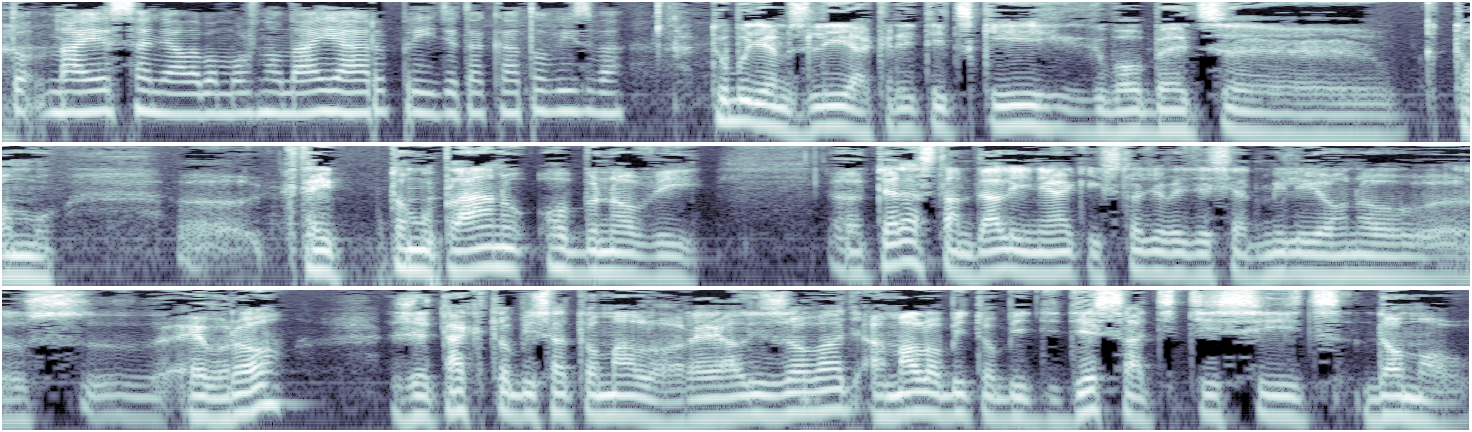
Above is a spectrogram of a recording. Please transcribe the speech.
to, na jeseň alebo možno na jar príde takáto výzva? Tu budem zlý a kritický vôbec e, k tomu, e, k tej, tomu plánu obnovy E, teraz tam dali nejakých 190 miliónov eur, že takto by sa to malo realizovať a malo by to byť 10 tisíc domov.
